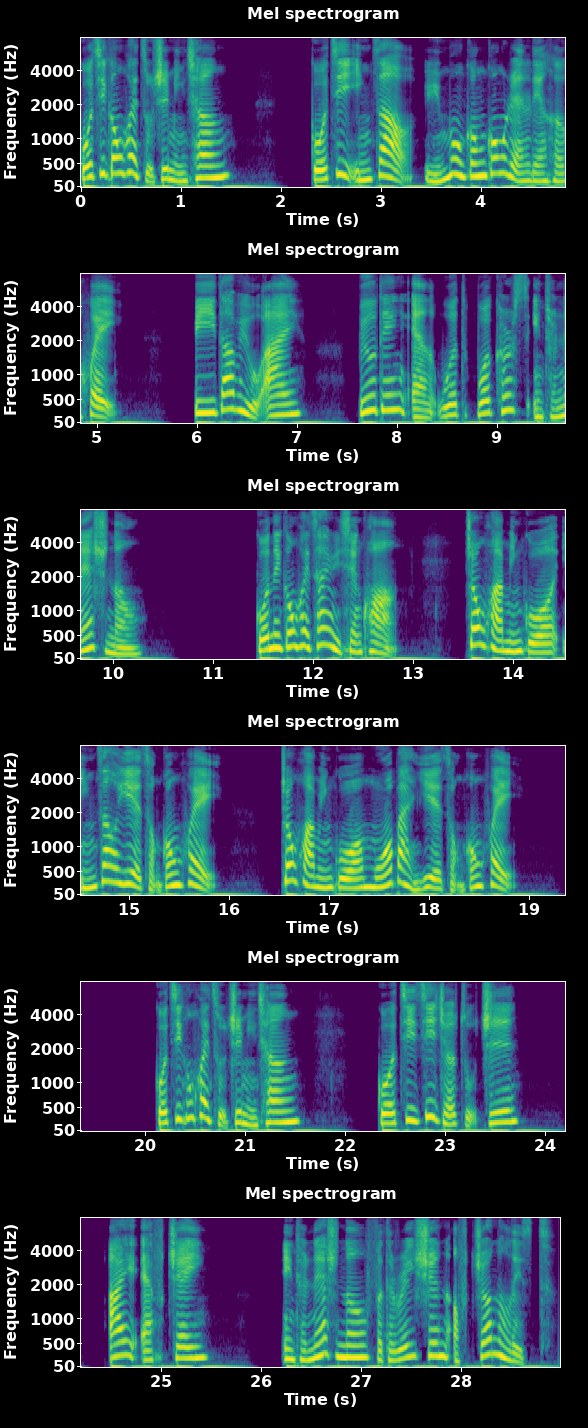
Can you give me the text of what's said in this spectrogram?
国际工会组织名称：国际营造与木工工人联合会 （BWI, Building and Wood Workers International）。国内工会参与现况。中华民国营造业总工会、中华民国模板业总工会。国际工会组织名称：国际记者组织 （IFJ，International Federation of Journalists）。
